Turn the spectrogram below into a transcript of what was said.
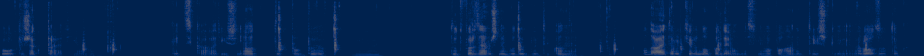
О, пішак вперед є. Таке цікаве рішення. От тут побив. Тут ферзем ж не буде бити конем. Ну, давайте рокірну подивимось. У нього поганий трішки розвиток.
